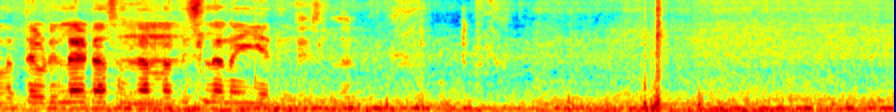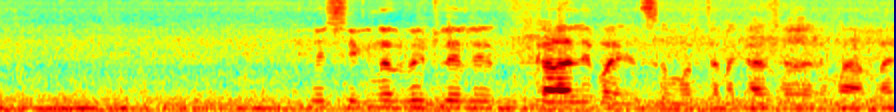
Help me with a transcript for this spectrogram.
त्यांना तेवढी लाइट असून त्यांना. दिसलं नाहीये ते. दिसला. हे सिग्नल भेटलेले कळाले पाहिजेत समोरच्याला काय सगळं मारलाय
